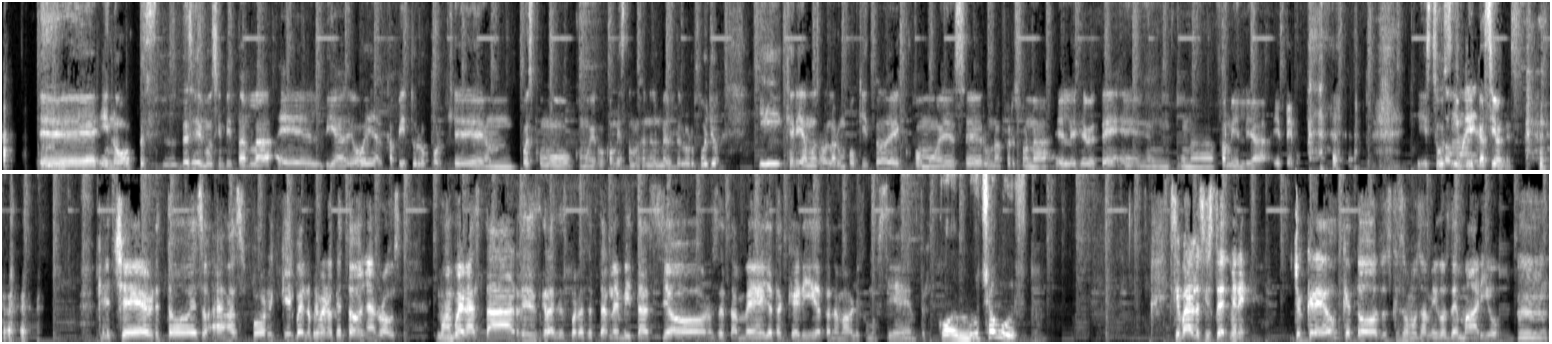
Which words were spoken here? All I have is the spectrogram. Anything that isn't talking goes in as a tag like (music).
Eh, y no, pues decidimos invitarla el día de hoy al capítulo porque, mm, pues como, como dijo Comi, estamos en el mes del orgullo y queríamos hablar un poquito de cómo es ser una persona LGBT en una familia hetero (laughs) y sus implicaciones. (laughs) Qué chévere todo eso. Además, porque, bueno, primero que todo, doña Rose, muy buenas tardes, gracias por aceptar la invitación. Usted tan bella, tan querida, tan amable como siempre. Con mucho gusto. Sí, para los que usted, mire, yo creo que todos los que somos amigos de Mario, mmm,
